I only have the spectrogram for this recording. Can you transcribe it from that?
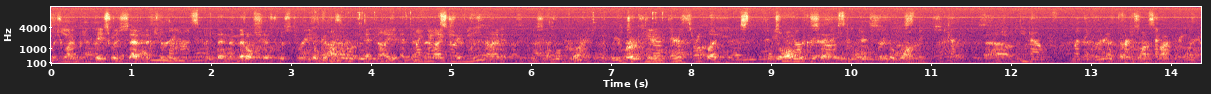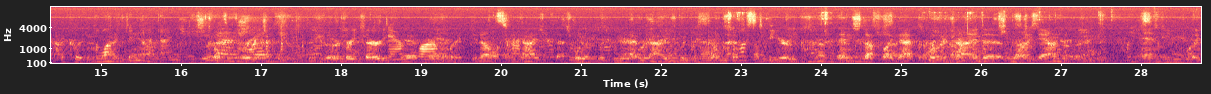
which went basically seven to three, and then the middle shift was three to one at night, and then the night shift was nine at night to seven in the morning. We rotated, but we all say girls and then three to one. Um, you know, when they were at first and second o'clock in the grade. I couldn't The one that didn't down have diabetes, she until was three, three thirty. down And, Wildwood. you know, and guys, that's what would have guys know, have beer and stuff like that because you're trying to wind down your beat and like,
